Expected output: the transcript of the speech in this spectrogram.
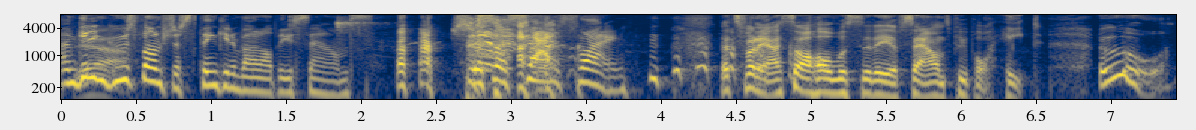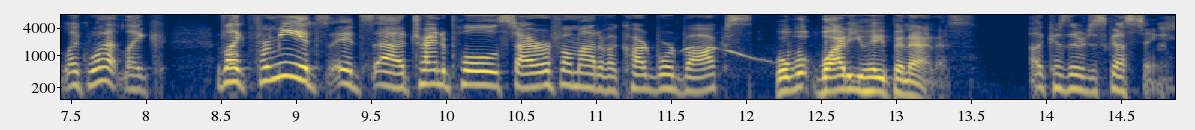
I'm getting Yeah. goosebumps just thinking about all these sounds. It's just so satisfying. That's funny. I saw a whole list today of sounds people hate. Ooh, like what? Like like for me, it's it's uh, trying to pull styrofoam out of a cardboard box Well, wh- why do you hate bananas? because they're disgusting.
